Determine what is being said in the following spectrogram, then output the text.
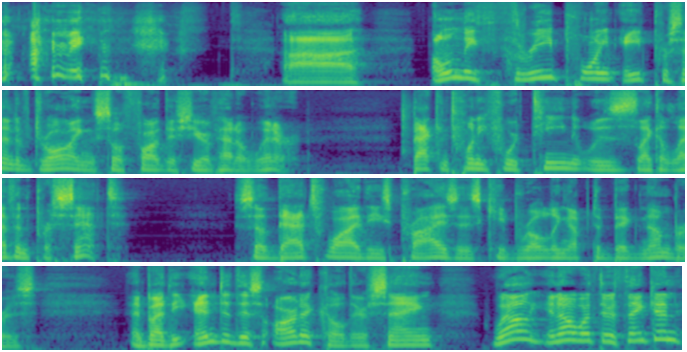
I mean, Uh, only 3.8% of drawings so far this year have had a winner. Back in 2014, it was like 11%. So that's why these prizes keep rolling up to big numbers. And by the end of this article, they're saying, well, you know what they're thinking?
